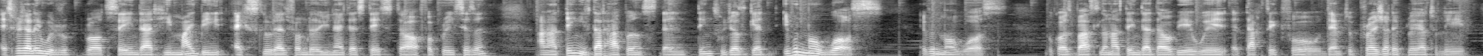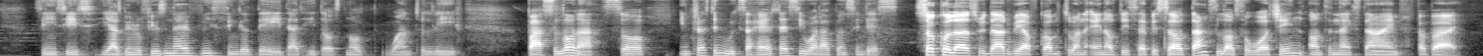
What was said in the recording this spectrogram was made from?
especially with reports saying that he might be excluded from the United States tour for preseason. And I think if that happens, then things will just get even more worse, even more worse, because Barcelona think that that will be a way, a tactic for them to pressure the player to leave, since he's, he has been refusing every single day that he does not want to leave Barcelona. So interesting weeks ahead. Let's see what happens in this. So culers, with that we have come to an end of this episode. Thanks a lot for watching. Until next time, bye bye.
